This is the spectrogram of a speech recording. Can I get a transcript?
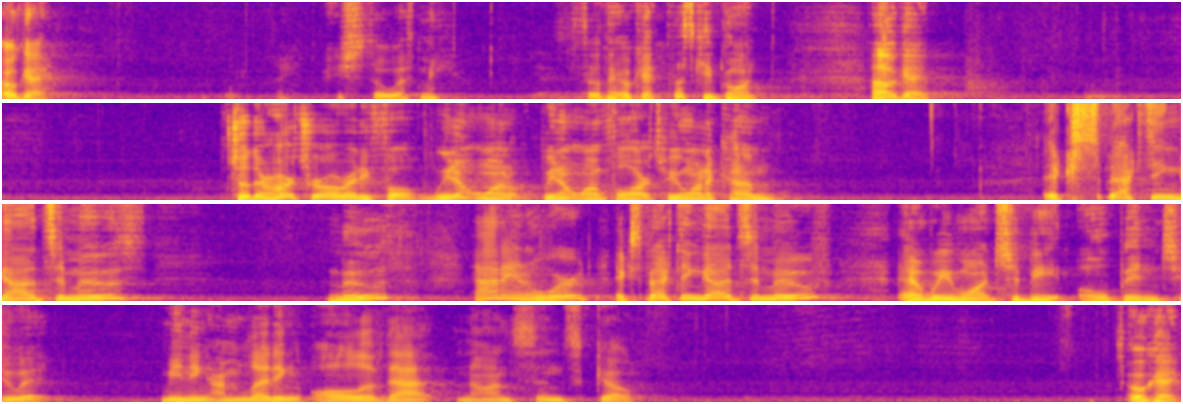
Okay. Are you still with me? Still Okay, let's keep going. Okay. So their hearts are already full. We don't want we don't want full hearts. We want to come expecting God to move. Move? That ain't a word. Expecting God to move, and we want to be open to it meaning I'm letting all of that nonsense go. Okay.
